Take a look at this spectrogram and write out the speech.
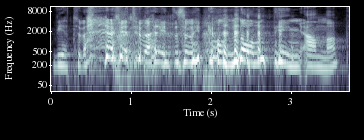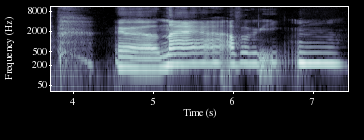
vet tyvärr, jag vet tyvärr inte så mycket om någonting annat. Eh, nej, alltså mm,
